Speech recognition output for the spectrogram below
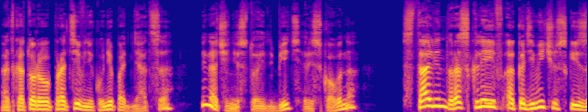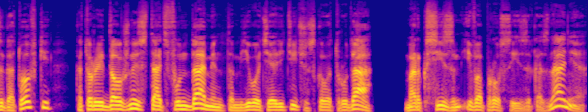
от которого противнику не подняться, иначе не стоит бить, рискованно, Сталин, расклеив академические заготовки, которые должны стать фундаментом его теоретического труда «Марксизм и вопросы языкознания»,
